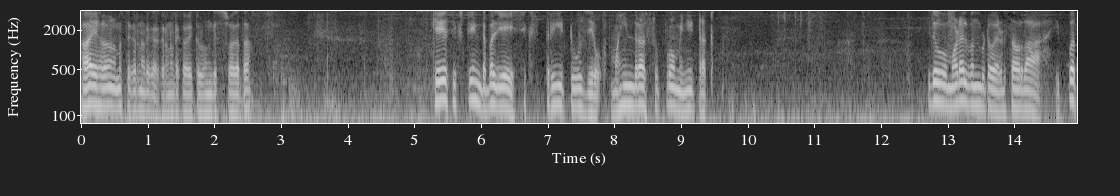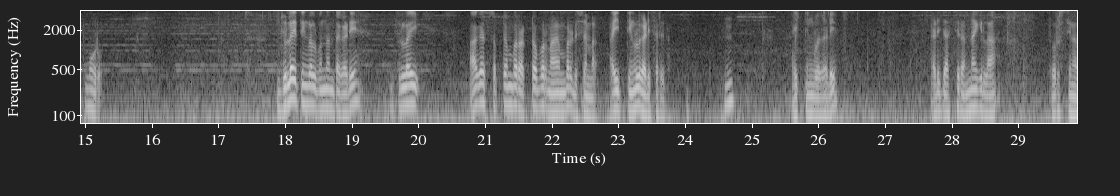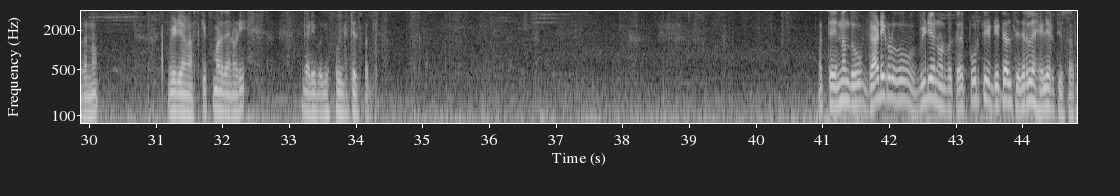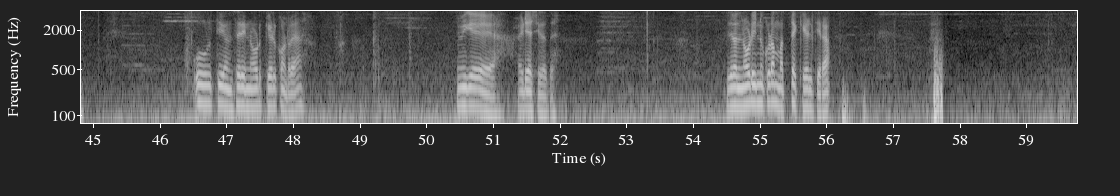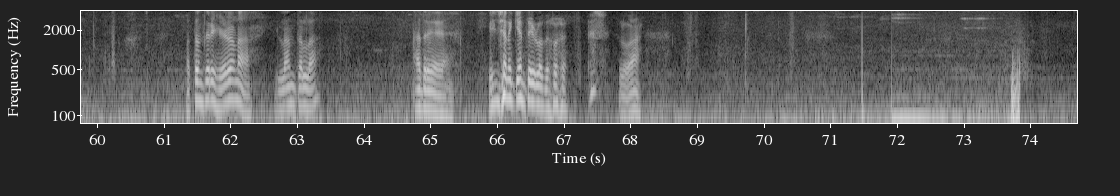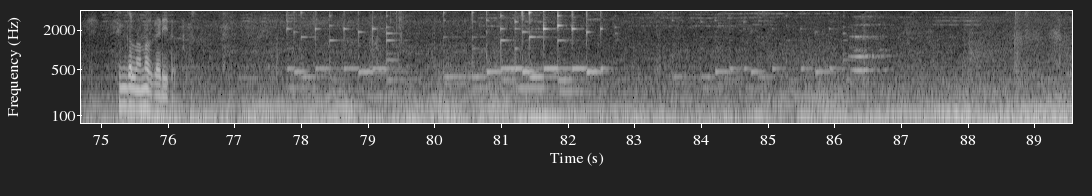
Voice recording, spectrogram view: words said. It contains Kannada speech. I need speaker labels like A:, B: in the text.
A: ಹಾಯ್, ಹಲೋ, ನಮಸ್ತೆ, ಕರ್ನಾಟಕ. ಕರ್ನಾಟಕ ವೆಹಿಕಲ್ ಒನ್ಗೆ ಸ್ವಾಗತ. K sixteen double A six three two zero Mahindra Supro mini truck. ಇದು ಮಾಡೆಲ್ ಬಂದ್ಬಿಟ್ಟು ಎರಡು ಸಾವಿರದ ಇಪ್ಪತ್ತ್ಮೂರು ಜುಲೈ ತಿಂಗಳಲ್ಲಿ ಬಂದಂಥ ಗಾಡಿ. July, August, September, October, November, December. ಐದು ತಿಂಗಳು ಗಾಡಿ ಸರ್ ಇದು. ಹ್ಞೂ ಐದು ತಿಂಗಳು ಗಾಡಿ. ಗಾಡಿ ಜಾಸ್ತಿ ರನ್ ಆಗಿಲ್ಲ. ತೋರಿಸ್ತೀನಿ ಅದನ್ನು. ವಿಡಿಯೋನ ಸ್ಕಿಪ್ ಮಾಡಿದೆ ನೋಡಿ. ಗಾಡಿ ಬಗ್ಗೆ ಫುಲ್ ಡೀಟೇಲ್ಸ್ ಬಗ್ಗೆ. ಮತ್ತು ಇನ್ನೊಂದು, ಗಾಡಿಗಳು ವಿಡಿಯೋ ನೋಡ್ಬೇಕಾದ್ರೆ ಪೂರ್ತಿ ಡೀಟೇಲ್ಸ್ ಇದರಲ್ಲೇ ಹೇಳಿರ್ತೀವಿ ಸರ್ ಪೂರ್ತಿ ಒಂದ್ಸರಿ ನೋಡಿ ಕೇಳ್ಕೊಂಡ್ರೆ ನಿಮಗೆ ಐಡಿಯಾ ಸಿಗುತ್ತೆ. ಇದರಲ್ಲಿ ನೋಡಿನೂ ಕೂಡ ಮತ್ತೆ ಕೇಳ್ತೀರಾ? ಮತ್ತೊಂದು ಸರಿ ಹೇಳೋಣ ಇಲ್ಲ ಅಂತಲ್ಲ ಆದರೆ, ಎಷ್ಟು ಜನಕ್ಕೆ ಅಂತ ಹೇಳೋದು? ಅಲ್ವಾ? ಸಿಂಗಲ್ ಅನ್ನೋರು ಗಾಡಿ ಇದು.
